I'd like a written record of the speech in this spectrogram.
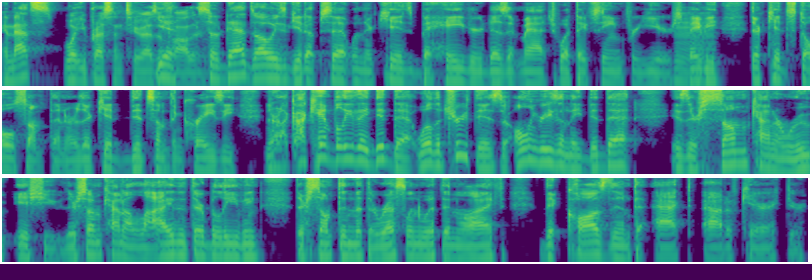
and that's what you press into as a father So dads always get upset when their kids' behavior doesn't match what they've seen for years. Mhm. Maybe their kid stole something or their kid did something crazy. And they're like, I can't believe they did that. Well, the truth is, the only reason they did that is there's some kind of root issue. There's some kind of lie that they're believing. There's something that they're wrestling with in life that caused them to act out of character.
